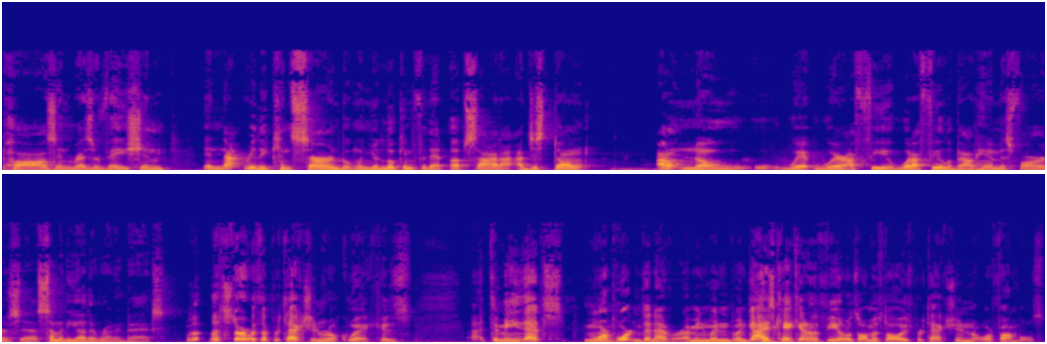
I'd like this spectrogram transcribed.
pause and reservation, and not really concern. But when you're looking for that upside, I, I just don't. I don't know where where I feel what I feel about him as far as uh, some of the other running backs. Let's start with the protection real quick because uh, to me that's more important than ever. I mean, when when guys can't get on the field, it's almost always protection or fumbles.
